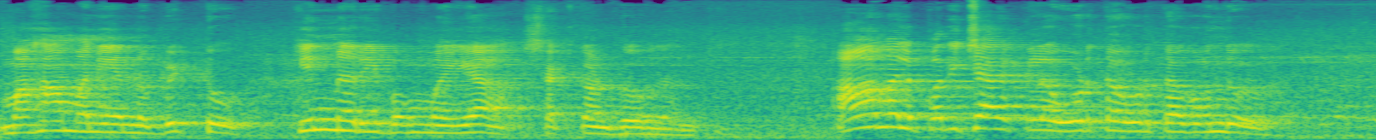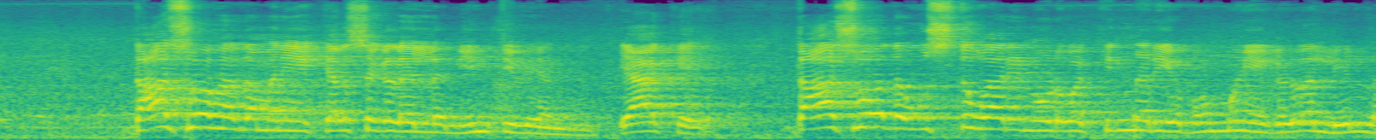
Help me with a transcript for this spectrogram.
ಮಹಾಮನೆಯನ್ನು ಬಿಟ್ಟು ಕಿನ್ನರಿ ಬೊಮ್ಮಯ್ಯ ಸಟ್ಕೊಂಡು ಹೋದಂತೆ ಆಮೇಲೆ ಪರಿಚಾರಕ್ಕೆಲ್ಲ ಓಡ್ತಾ ಓಡ್ತಾ ಬಂದು ದಾಸೋಹದ ಮನೆಯ ಕೆಲಸಗಳೆಲ್ಲ ನಿಂತಿವೆ ಅನ್ನೋ ಯಾಕೆ? ದಾಸೋಹದ ಉಸ್ತುವಾರಿ ನೋಡುವ ಕಿನ್ನರಿಯ ಬೊಮ್ಮಯ್ಯಗಳು ಅಲ್ಲಿಲ್ಲ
